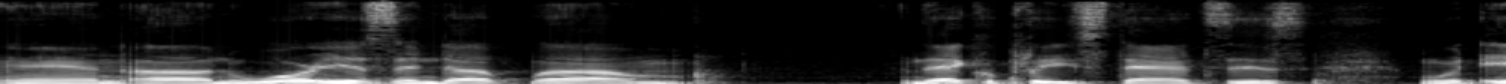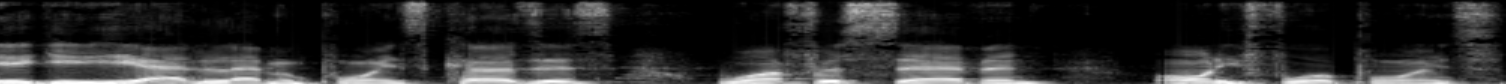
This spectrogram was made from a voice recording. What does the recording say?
And uh, the Warriors end up um, their complete stats is with Iggy, he had 11 points. Cousins, 1 for 7, only 4 points.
